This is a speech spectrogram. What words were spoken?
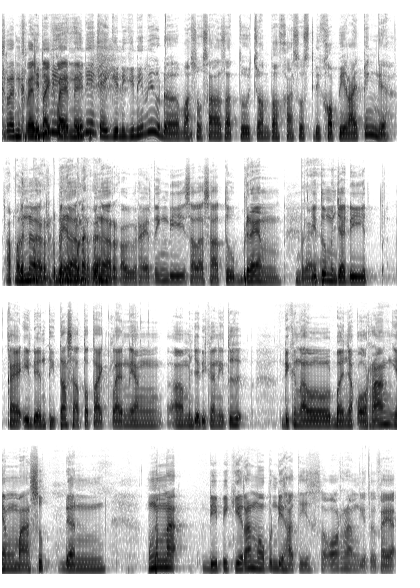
Keren-keren ini nih, tagline-nya. ini yang kayak gini-gini nih udah masuk salah satu contoh kasus di copywriting ya? Apa bener, bener, ya? bener, kan? Copywriting di salah satu brand, Brand. itu menjadi kayak identitas atau tagline yang uh, menjadikan itu dikenal banyak orang yang masuk dan mengena di pikiran maupun di hati seorang gitu kayak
